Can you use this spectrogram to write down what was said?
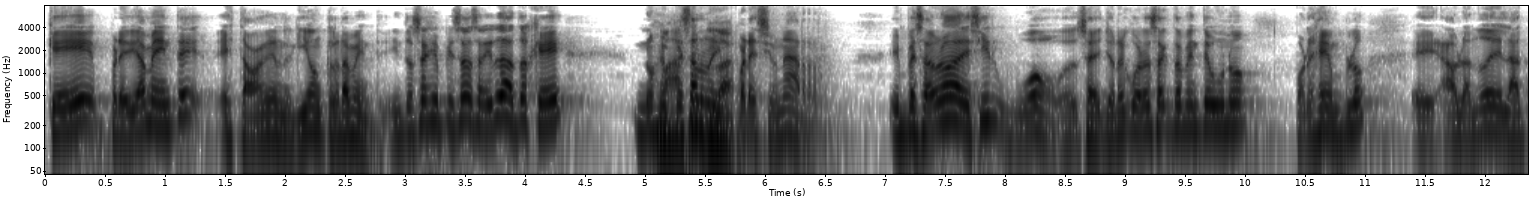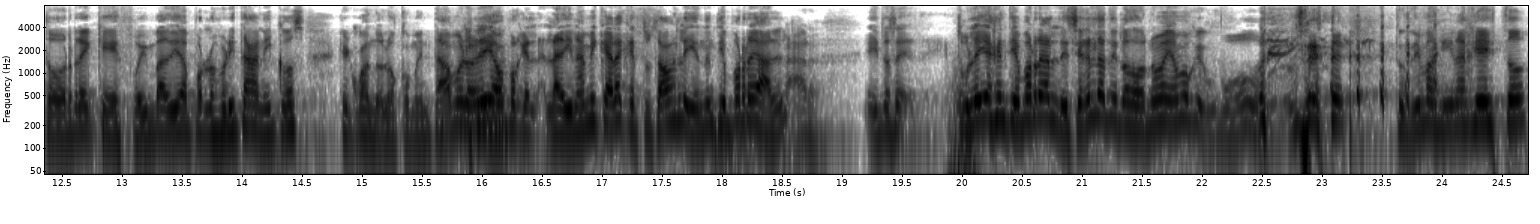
que previamente estaban en el guion, claramente. Entonces empiezan a salir datos que nos, Nos empezaron a impresionar. Empezaron a decir, wow, o sea, yo recuerdo exactamente uno, por ejemplo, eh, hablando de la torre que fue invadida por los británicos, que cuando lo comentábamos lo leíamos, porque la, la dinámica era que tú estabas leyendo en tiempo real. Claro. Entonces, tú leías en tiempo real, decías el dato y los dos nos veíamos que, wow. Tú te imaginas esto,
